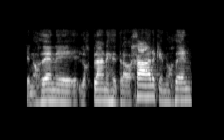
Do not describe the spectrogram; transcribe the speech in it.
que nos den eh, los planes de trabajar, que nos den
